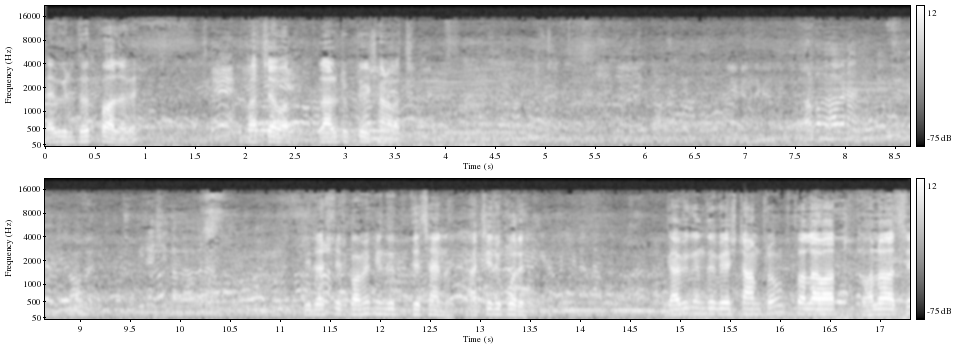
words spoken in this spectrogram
গাবিগুলি দুধ পাওয়া যাবে। বাচ্চা ভালো লাল টুকটুকি ষাঁড় বাচ্চা। তিরাশির কমে কিন্তু দিতে চায় না, আচির উপরে। গাবি কিন্তু বেশ টামটম তলাওয়াট ভালো আছে,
